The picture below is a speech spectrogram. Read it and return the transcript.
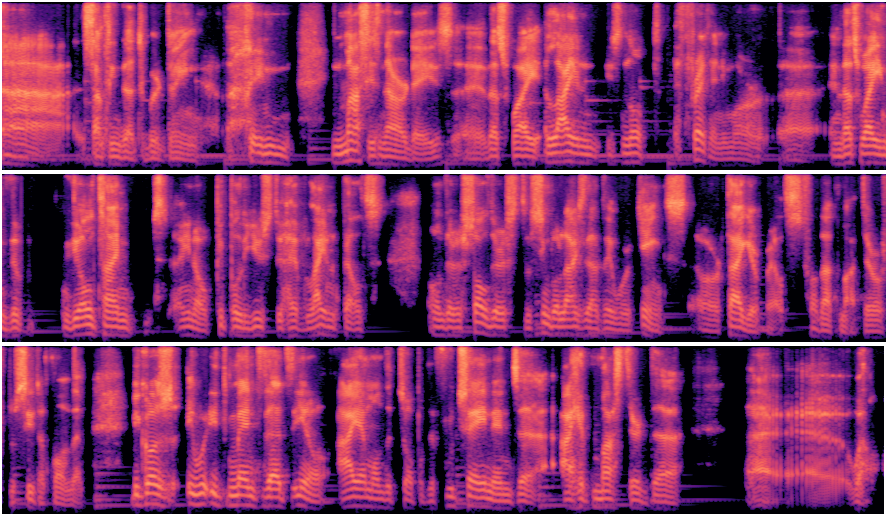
Uh, something that we're doing in, in masses nowadays. Uh, that's why a lion is not a threat anymore, uh, and that's why in the in the old time, you know, people used to have lion pelts on their shoulders to symbolize that they were kings or tiger pelts for that matter or to sit upon them. Because it, it meant that you know i am on the top of the food chain and uh, i have mastered the uh, well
